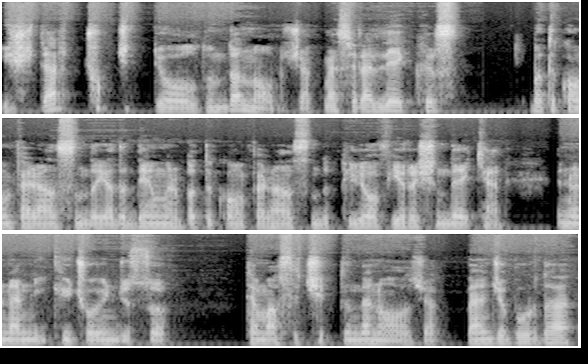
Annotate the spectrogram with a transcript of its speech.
işler çok ciddi olduğunda ne olacak? Mesela Lakers Batı konferansında ya da Denver Batı konferansında playoff yarışındayken en önemli 2-3 oyuncusu teması çıktığında ne olacak? Bence burada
